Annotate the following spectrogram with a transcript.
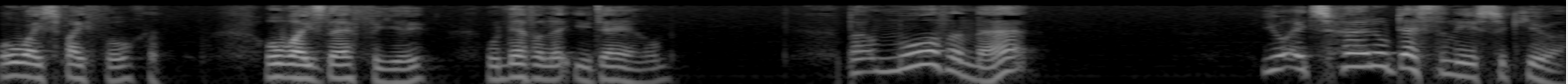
always faithful, always there for you, will never let you down. But more than that, your eternal destiny is secure.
